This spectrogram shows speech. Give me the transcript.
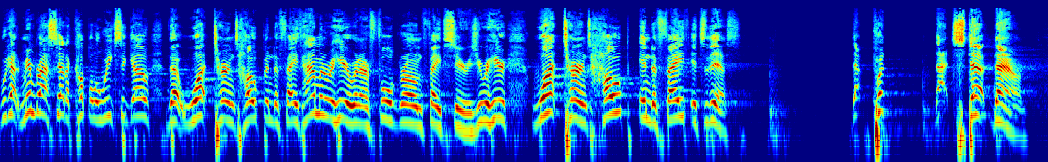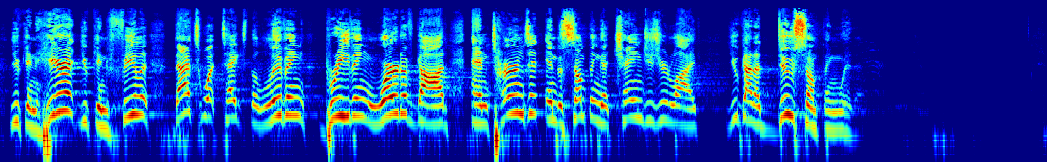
We got, remember I said a couple of weeks ago that what turns hope into faith? How many were here in our full grown faith series? You were here? What turns hope into faith? It's this. That put that step down. You can hear it, you can feel it. That's what takes the living, breathing Word of God and turns it into something that changes your life. You got to do something with it.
